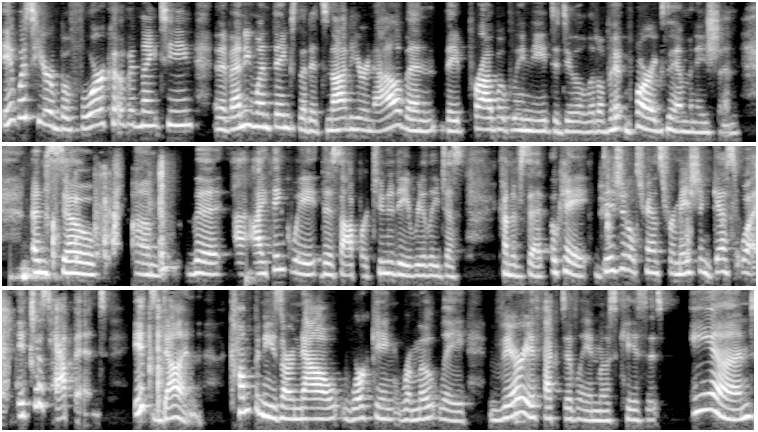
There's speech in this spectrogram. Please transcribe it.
It was here before COVID 19. And if anyone thinks that it's not here now, then they probably need to do a little bit more examination. And so um, the I think we this opportunity really just kind of said, okay, digital transformation, guess what? It just happened. It's done companies are now working remotely very effectively in most cases. And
